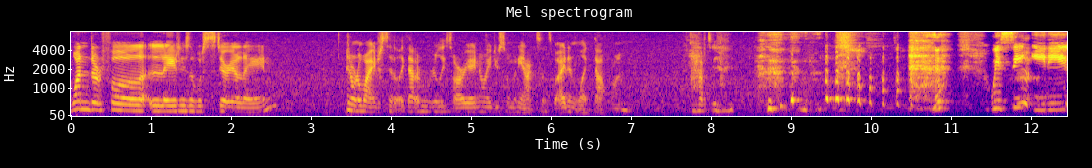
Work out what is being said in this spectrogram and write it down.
wonderful ladies of Wisteria Lane. I don't know why I just said it like that. I'm really sorry. I know I do so many accents, but I didn't like that one. I have to. we see Edie,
